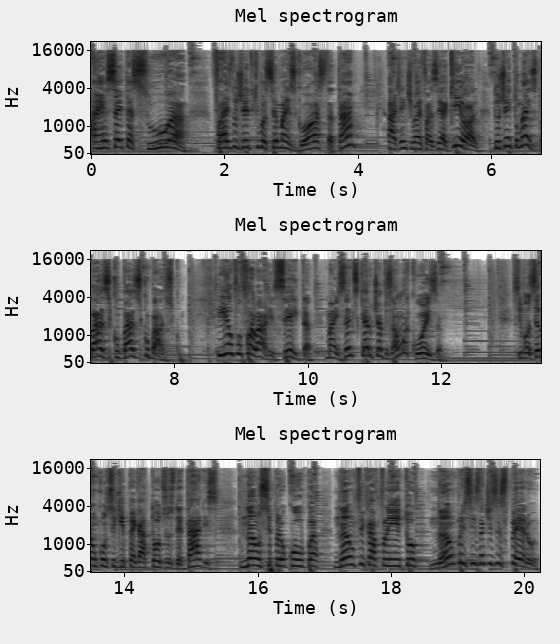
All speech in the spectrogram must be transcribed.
A receita é sua! Faz do jeito que você mais gosta, tá? A gente vai fazer aqui, olha, do jeito mais básico, básico, básico. E eu vou falar a receita, mas antes quero te avisar uma coisa. Se você não conseguir pegar todos os detalhes, não se preocupa, não fica aflito, não precisa desespero.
